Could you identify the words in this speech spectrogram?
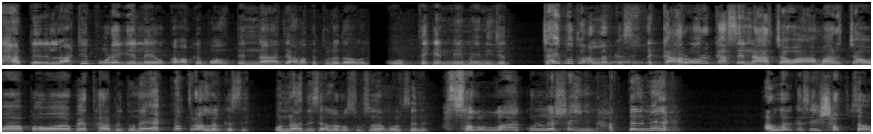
হাতের লাঠি পড়ে গেলেও কাউকে বলতেন না যে আমাকে তুলে দেওয়া। উঠ থেকে নেমে নিজে চাইব তো আল্লাহর কাছে। মানে কারোর কাছে না চাওয়া আমার চাওয়া পাওয়া ব্যথা বেদনা একমাত্র আল্লাহর কাছে। অন্য হাদিসে আল্লাহ রসুল সাল্লাম বলছেন সাল্লাহ কুল্লা হাত্তাল আল্লাহর কাছেই সব চাও।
